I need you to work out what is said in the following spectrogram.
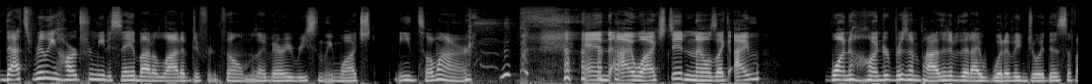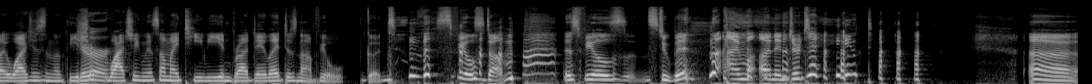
that's really hard for me to say about a lot of different films. I very recently watched Midsommar. And I watched it and I was like, I'm 100% positive that I would have enjoyed this if I watched this in the theater. Sure. Watching this on my TV in broad daylight does not feel good. this feels dumb. this feels stupid. I'm unentertained. uh,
